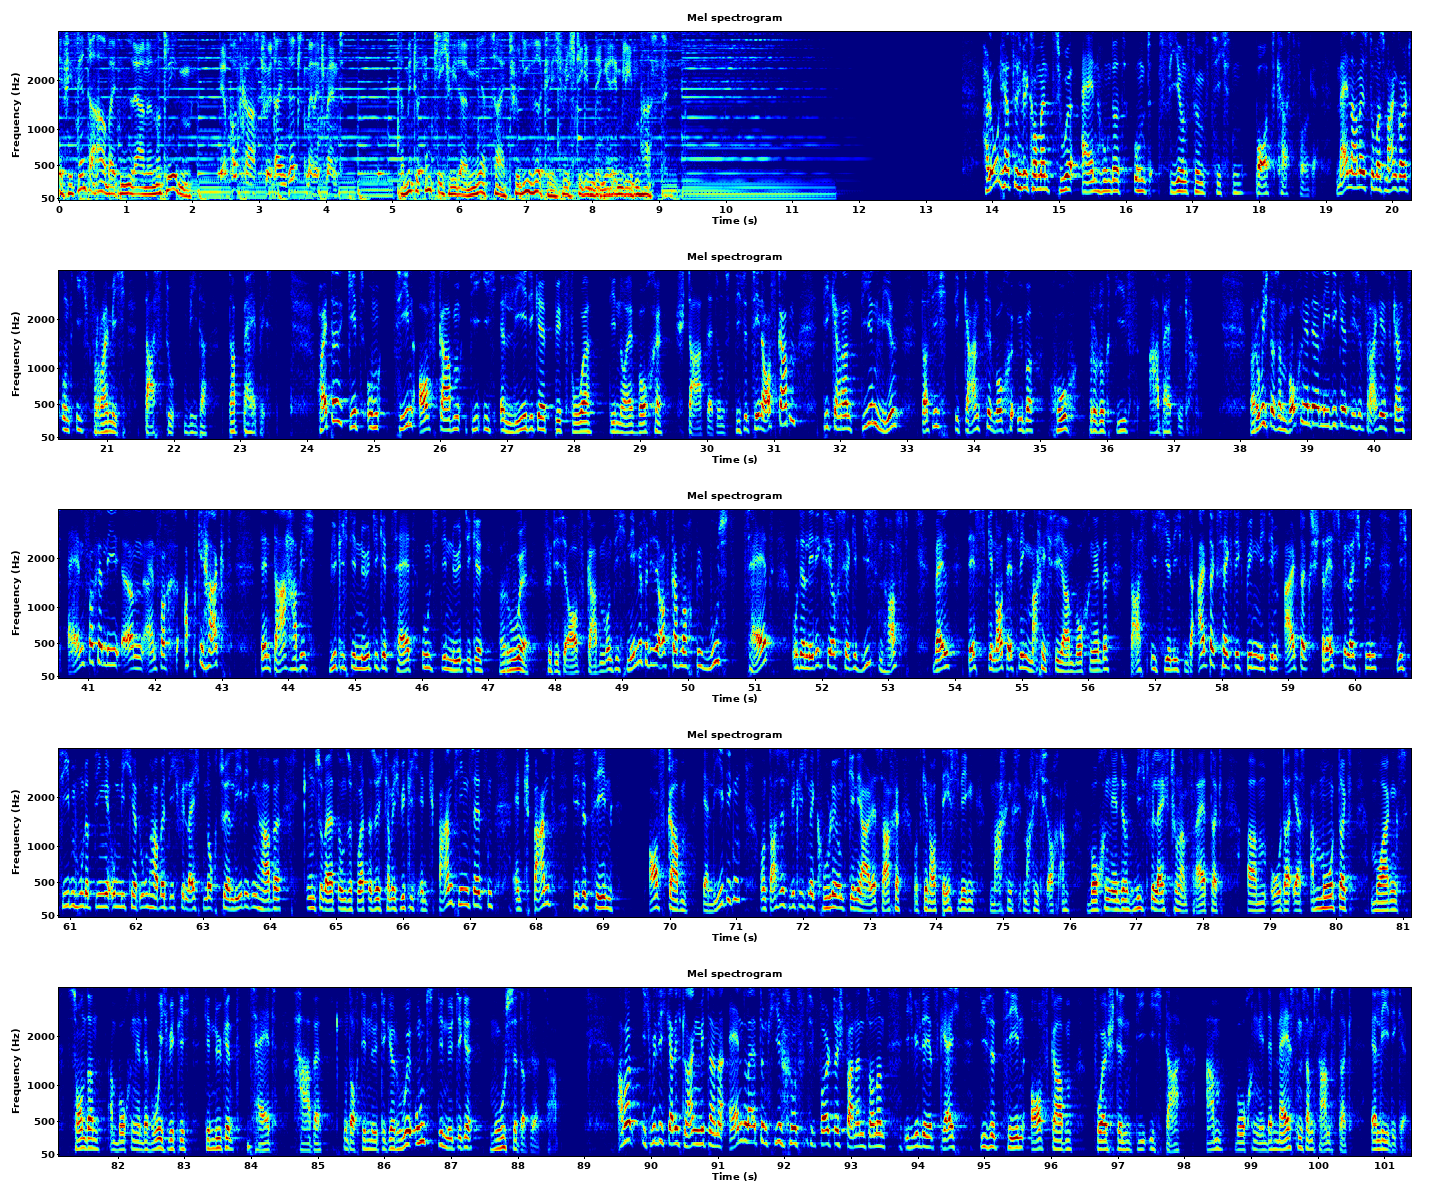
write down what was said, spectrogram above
Effizienter arbeiten, lernen und leben. Der Podcast für dein Selbstmanagement. Damit du endlich wieder mehr Zeit für die wirklich wichtigen Dinge im Leben hast. Hallo und herzlich willkommen zur 154. Podcast-Folge. Mein Name ist Thomas Mangold und ich freue mich, dass du wieder dabei bist. Heute geht es um 10 Aufgaben, die ich erledige, bevor die neue Woche startet. Und diese 10 Aufgaben, die garantieren mir, dass ich die ganze Woche über hochproduktiv arbeiten kann. Warum ich das am Wochenende erledige, diese Frage ist ganz einfach, äh, einfach abgehakt, denn da habe ich wirklich die nötige Zeit und die nötige Ruhe für diese Aufgaben. Und ich nehme für diese Aufgaben auch bewusst Zeit und erledige sie auch sehr gewissenhaft, weil das, genau deswegen mache ich sie ja am Wochenende, dass ich hier nicht in der Alltagshektik bin, nicht im Alltagsstress vielleicht bin, nicht 700 Dinge um mich herum habe, die ich vielleicht noch zu erledigen habe und so weiter und so fort. Also ich kann mich wirklich entspannt hinsetzen, entspannt diese 10 Aufgaben erledigen und das ist wirklich eine coole und geniale Sache und genau deswegen mache ich es auch am Wochenende und nicht vielleicht schon am Freitag ähm, oder erst am Montag morgens, sondern am Wochenende, wo ich wirklich genügend Zeit habe und auch die nötige Ruhe und die nötige Muße dafür habe. Aber ich will dich gar nicht lang mit einer Einleitung hier auf die Folter spannen, sondern ich will dir jetzt gleich diese zehn Aufgaben vorstellen, die ich da am Wochenende, meistens am Samstag, erledige.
